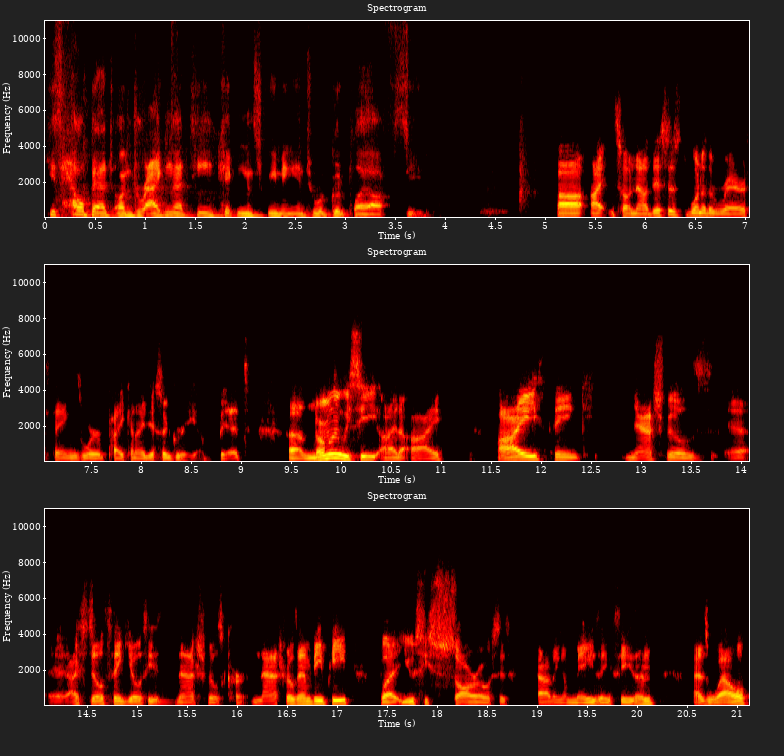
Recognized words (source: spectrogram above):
he's hell bent on dragging that team kicking and screaming into a good playoff seed. Uh, I so now this is one of the rare things where Pike and I disagree a bit. Um, normally we see eye to eye. I think Nashville's. Uh, I still think Josi's Nashville's Nashville's MVP, but Juuse Saros is having amazing season as well.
